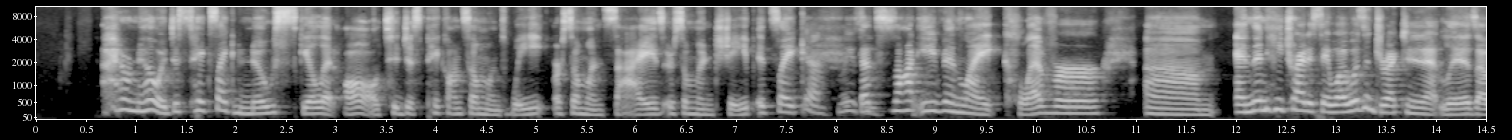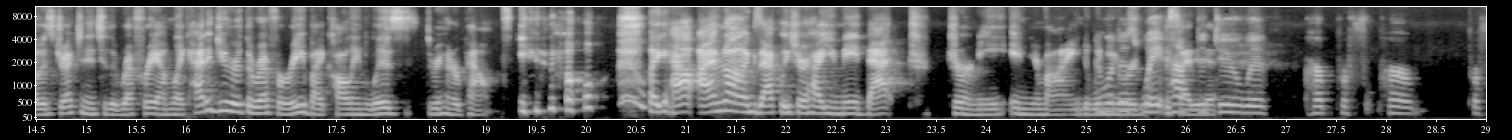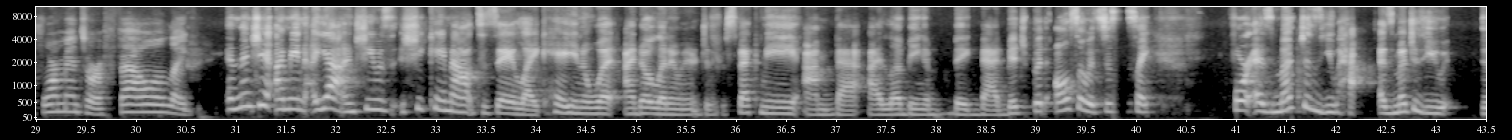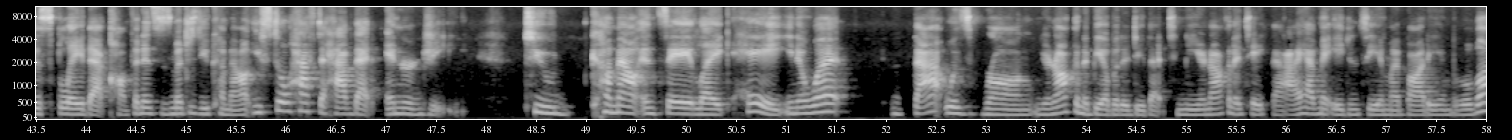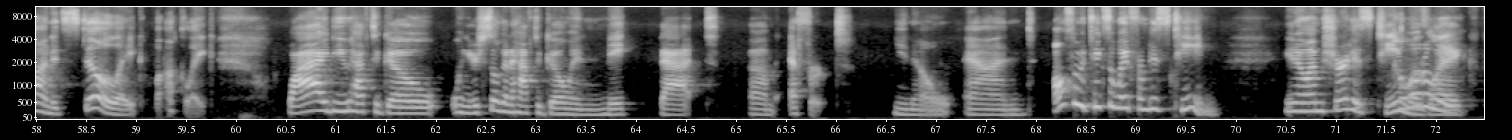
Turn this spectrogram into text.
I don't know. It just takes like no skill at all to just pick on someone's weight or someone's size or someone's shape. It's like Yeah, that's not even like clever. Um, and then he tried to say, Well, I wasn't directing it at Liz, I was directing it to the referee. I'm like, How did you hurt the referee by calling Liz 300 pounds? You know, like how I'm not exactly sure how you made that tr- journey in your mind when and what you does were weight have decided to do with her perf- her performance or a foul? Like And then she, I mean, yeah, and she was, she came out to say, like, hey, you know what? I don't let anyone disrespect me. I'm bad. I love being a big bad bitch. But also, it's just like, for as much as you have, as much as you display that confidence, as much as you come out, you still have to have that energy to come out and say, like, hey, you know what? That was wrong. You're not going to be able to do that to me. You're not going to take that. I have my agency in my body and blah, blah, blah. And it's still like, fuck, like, why do you have to go when you're still going to have to go and make that um, effort, you know? And also, it takes away from his team. You know, I'm sure his team was like,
